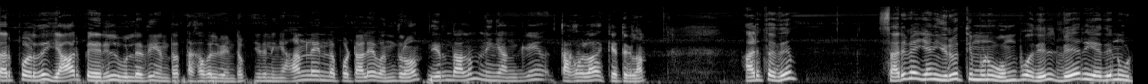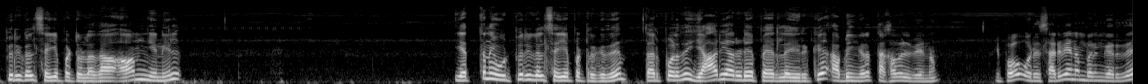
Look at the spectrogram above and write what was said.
தற்பொழுது யார் பெயரில் உள்ளது என்ற தகவல் வேண்டும். இது நீங்கள் ஆன்லைனில் போட்டாலே வந்துடும் இருந்தாலும் நீங்கள் அங்கேயும் தகவலாக கேட்டுக்கலாம். அடுத்தது சர்வே எண் இருபத்தி மூணு ஒம்போதில் வேறு ஏதேனும் உட்பிரிவுகள் செய்யப்பட்டுள்ளதா? ஆம் எனில் எத்தனை உட்பிரிவுகள் செய்யப்பட்டிருக்குது? தற்பொழுது யார் யாருடைய பெயரில் இருக்குது அப்படிங்கிற தகவல் வேணும். இப்போது ஒரு சர்வே நம்பருங்கிறது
